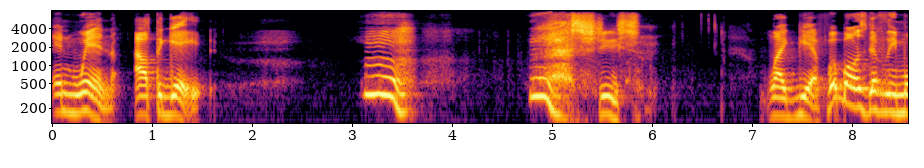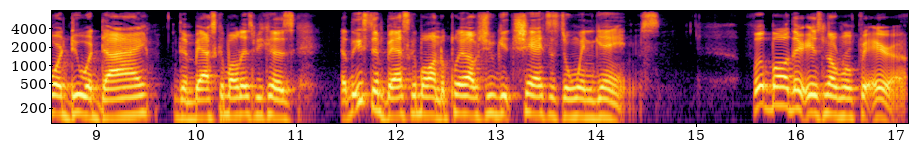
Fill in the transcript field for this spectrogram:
and win out the gate. Sheesh. Like, yeah, football is definitely more do or die than basketball is because at least in basketball in the playoffs, you get chances to win games. Football, there is no room for error.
